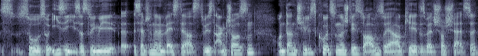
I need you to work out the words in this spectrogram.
so, so easy ist, dass du irgendwie, äh, selbst wenn du eine Weste hast, du wirst angeschossen und dann chillst kurz und dann stehst du auf und so, ja, okay, das war jetzt schon scheiße.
